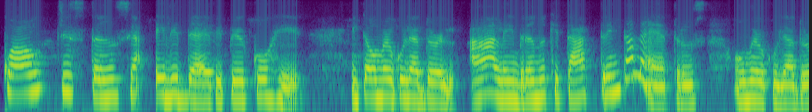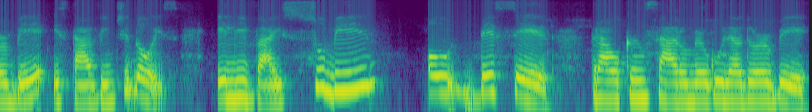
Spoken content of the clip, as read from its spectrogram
Qual distância ele deve percorrer? Então, o mergulhador A, lembrando que está a 30 metros, o mergulhador B está a 22. Ele vai subir ou descer para alcançar o mergulhador B.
